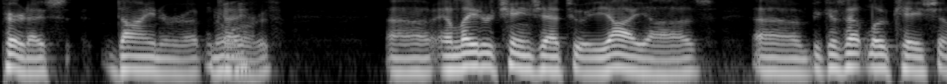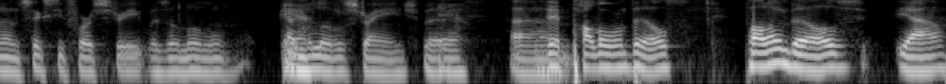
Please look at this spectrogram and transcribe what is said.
Paradise Diner up Okay. north, uh, and later changed that to a Yia Yia's uh, because that location on 64th Street was a little kind of a little strange, but. Yeah. Um, then Paulo and Bill's. Paulo and Bill's, yeah,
